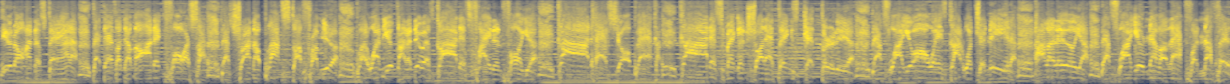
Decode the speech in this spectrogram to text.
You don't understand that there's a demonic force that's trying to block stuff from you. But what you gotta do is God is fighting for you. God has your back. God is making sure that things get through to you. That's why you always got what you need. Hallelujah. That's why you never lack for nothing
